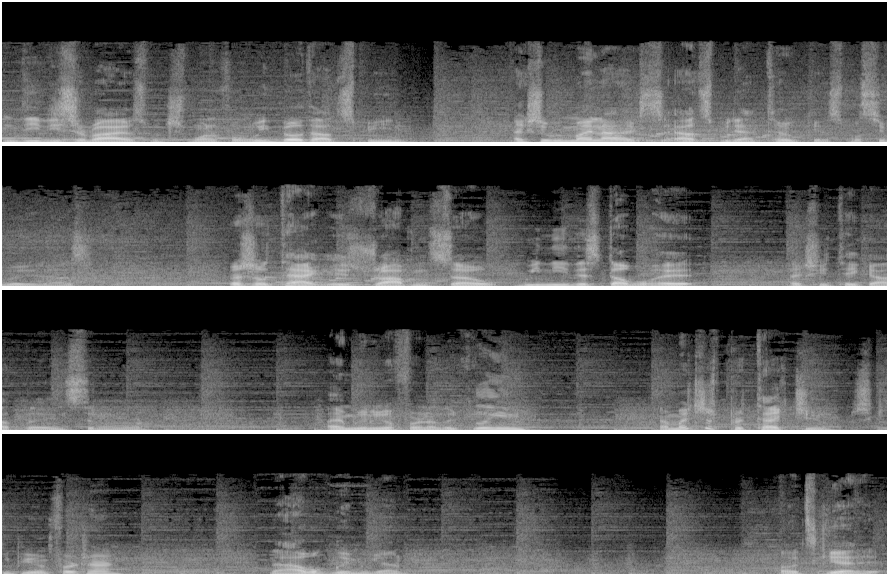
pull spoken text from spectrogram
Indeed, he survives, which is wonderful. We both outspeed. Actually, we might not outspeed that Togekiss. We'll see what he does. Special attack is dropping, so we need this double hit actually take out the instant Incineroar. I'm to go for another Gleam. I might just protect you. Just keep you in for a turn. Nah, we'll Gleam again. Let's get it.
